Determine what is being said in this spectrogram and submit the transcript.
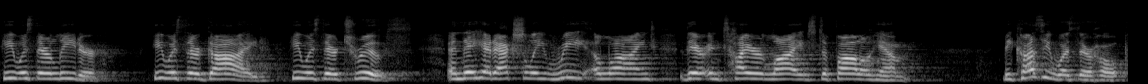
He was their leader. He was their guide. He was their truth. And they had actually realigned their entire lives to follow him because he was their hope.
